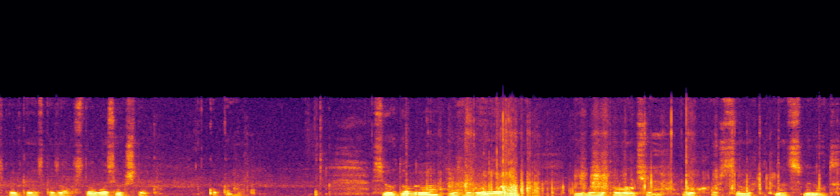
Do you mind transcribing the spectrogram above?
сколько я сказал, 108 штук коконов. Всего доброго, здоровья вам и благополучия. Ох, аж целых 15 минут.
